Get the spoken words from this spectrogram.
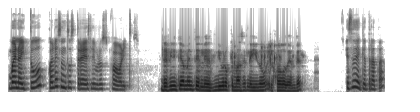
bueno, ¿y tú? ¿Cuáles son tus tres libros favoritos? Definitivamente el libro que más he leído, El juego de Ender. ¿Ese de qué trata?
